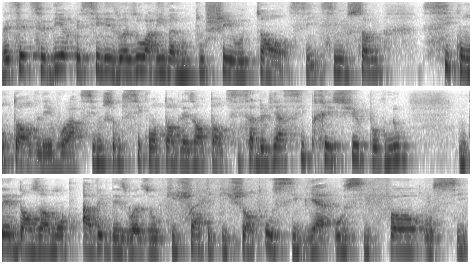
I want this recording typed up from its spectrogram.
mais c'est de se dire que si les oiseaux arrivent à nous toucher autant, si, si nous sommes si contents de les voir, si nous sommes si contents de les entendre, si ça devient si précieux pour nous d'être dans un monde avec des oiseaux qui chantent et qui chantent aussi bien, aussi fort, aussi,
